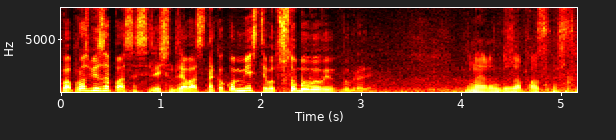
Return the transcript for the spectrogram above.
Вопрос безопасности лично для вас. На каком месте? Вот что бы вы выбрали? Наверное, безопасность.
